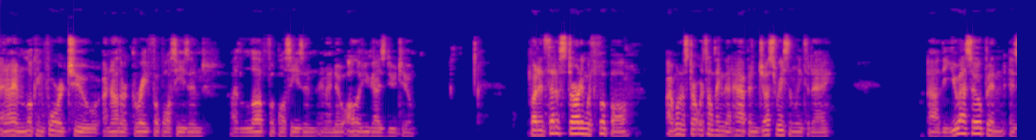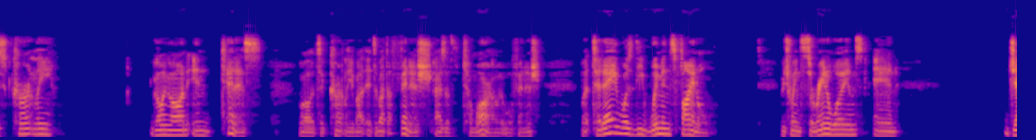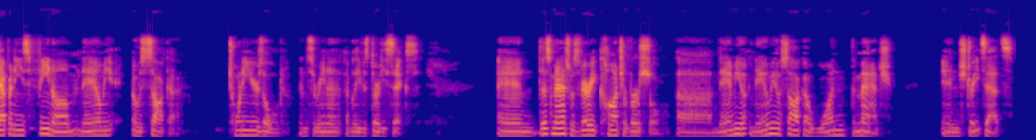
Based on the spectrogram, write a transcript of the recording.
And I am looking forward to another great football season. I love football season, and I know all of you guys do too. But instead of starting with football, I want to start with something that happened just recently today. Uh, the U.S. Open is currently going on in tennis. Well, it's currently about it's about to finish as of tomorrow. It will finish, but today was the women's final between Serena Williams and Japanese phenom Naomi Osaka. 20 years old, and Serena, I believe, is 36. And this match was very controversial. Uh, Naomi, Naomi Osaka won the match in straight sets.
